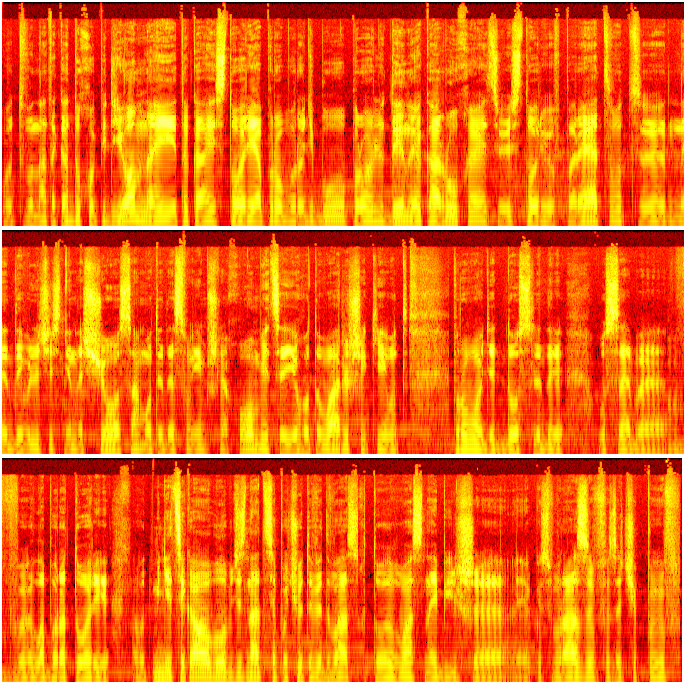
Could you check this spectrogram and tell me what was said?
От вона така духопідйомна і така історія про боротьбу, про людину, яка рухає цю історію вперед, от е, не дивлячись ні на що, сам от іде своїм шляхом, і це його товариш, які от проводять досліди у себе в лабораторії. От мені цікаво було б дізнатися, почути від вас, хто вас найбільше якось вразив, зачепив.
